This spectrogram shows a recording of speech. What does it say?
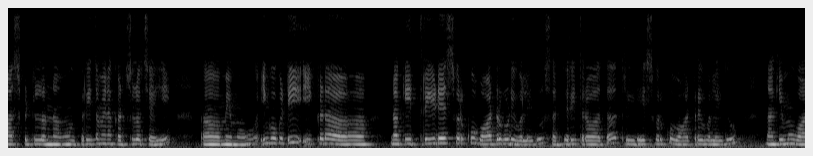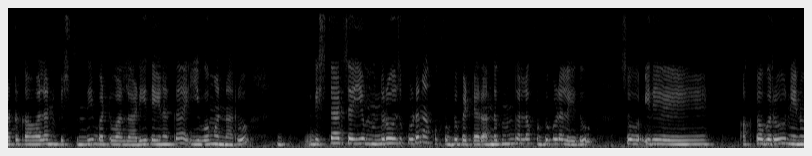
హాస్పిటల్లో ఉన్నాము. విపరీతమైన ఖర్చులు వచ్చాయి. మేము ఇంకొకటి ఇక్కడ నాకు ఈ త్రీ డేస్ వరకు వాటర్ కూడా ఇవ్వలేదు. సర్జరీ తర్వాత త్రీ డేస్ వరకు వాటర్ ఇవ్వలేదు. నాకేమో వాటర్ కావాలనిపిస్తుంది. బట్ వాళ్ళు అడిగితే కనుక ఇవ్వమన్నారు. డిశ్చార్జ్ అయ్యే ముందు రోజు కూడా నాకు ఫుడ్ పెట్టారు. అంతకుముందు వల్ల ఫుడ్ కూడా లేదు. సో ఇది అక్టోబరు నేను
